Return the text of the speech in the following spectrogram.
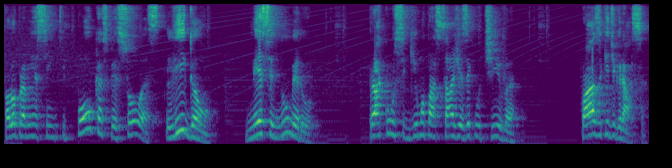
Falou para mim assim que poucas pessoas ligam nesse número para conseguir uma passagem executiva quase que de graça.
